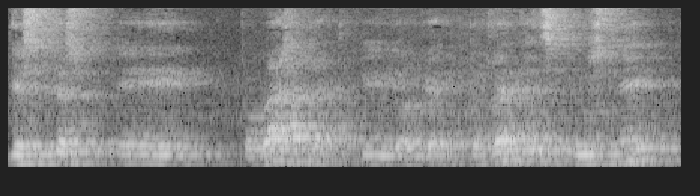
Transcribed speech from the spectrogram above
jeśli też poważnie praktykuje jogę, to prędzej czy później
